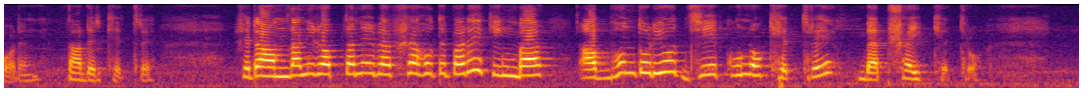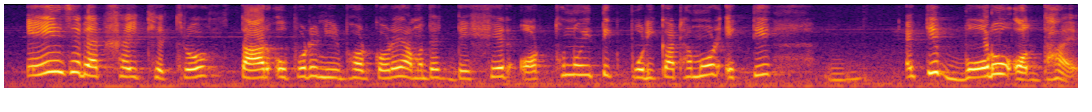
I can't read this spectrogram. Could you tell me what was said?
করেন তাদের ক্ষেত্রে। সেটা আমদানি রপ্তানির ব্যবসা হতে পারে কিংবা আভ্যন্তরীয় যে কোনো ক্ষেত্রে, ব্যবসায়িক ক্ষেত্র। এই যে ব্যবসায়িক ক্ষেত্র, তার ওপরে নির্ভর করে আমাদের দেশের অর্থনৈতিক পরিকাঠামোর একটি একটি বড় অধ্যায়।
